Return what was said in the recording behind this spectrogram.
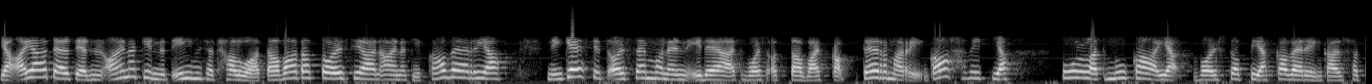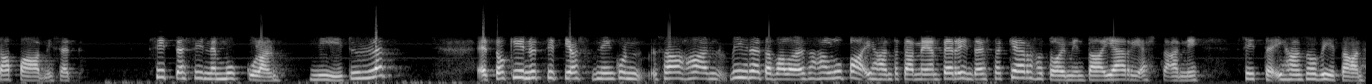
ja ajateltiin, että ainakin nyt ihmiset haluaa tavata toisiaan, ainakin kaveria, niin kestit olisi semmoinen idea, että voisi ottaa vaikka termariin kahvit ja pullat mukaan ja voisi sopia kaverin kanssa tapaamiset sitten sinne Mukkulan niitylle. Et toki nyt sitten, jos niin kun saadaan vihreätä valoa ja saadaan lupa ihan tätä meidän perinteistä kerhotoimintaa järjestää, niin sitten ihan sovitaan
